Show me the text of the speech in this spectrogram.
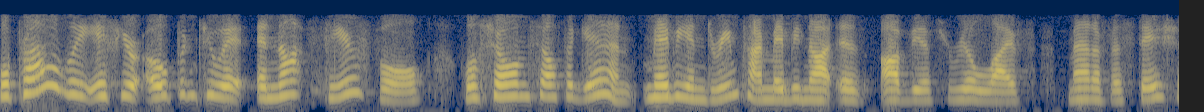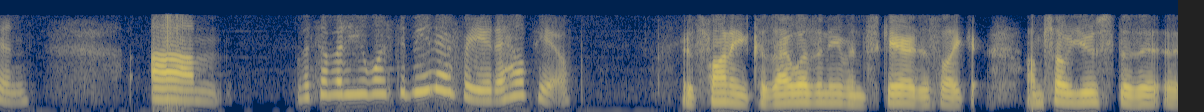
will probably, if you're open to it and not fearful, will show himself again. Maybe in dream time, maybe not as obvious real life manifestation. Um, but somebody who wants to be there for you to help you. It's funny because I wasn't even scared. It's like I'm so used to the uh,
